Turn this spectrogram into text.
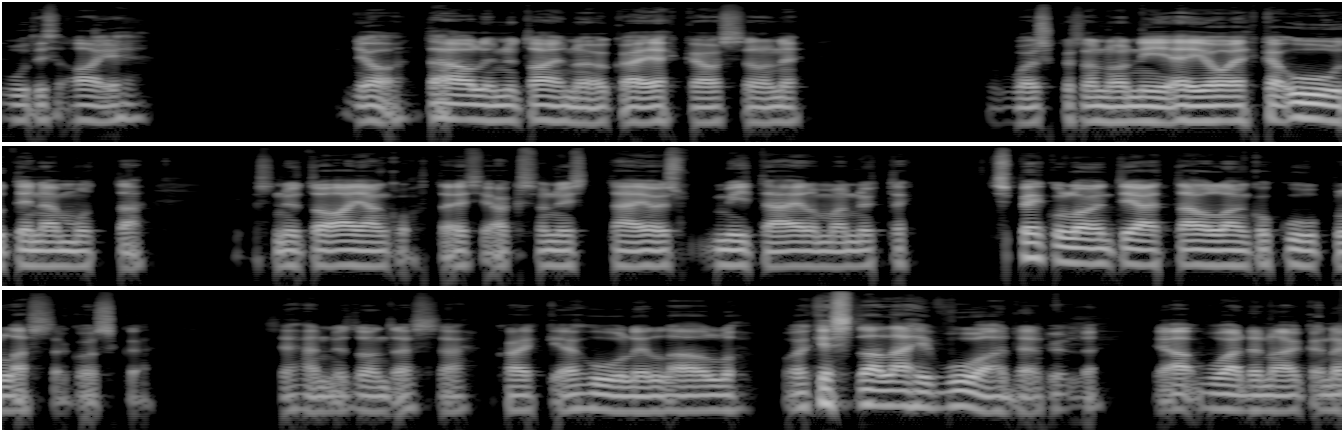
uutisaihe. Joo, tämä oli nyt ainoa, joka ei ehkä ole sellainen, voisiko sanoa niin, ei ole ehkä uutinen, mutta jos nyt on ajankohtaisjakso, niin tämä ei olisi mitään ilman nyt spekulointia, että ollaanko kuplassa, koska sehän nyt on tässä kaikkien huulilla ollut oikeastaan lähivuoden. Kyllä. Ja vuoden aikana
